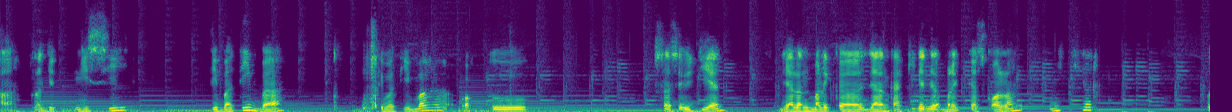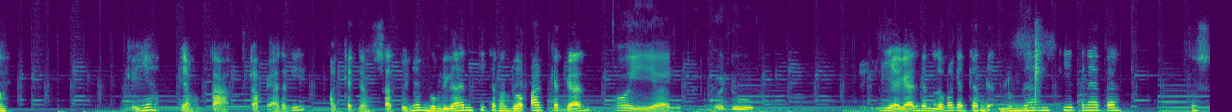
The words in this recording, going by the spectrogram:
Ah, lanjut ngisi. Tiba-tiba tiba-tiba waktu selesai ujian jalan balik ke jalan kaki kan jalan balik ke sekolah mikir eh kayaknya yang tak KPA tadi paket yang satunya belum diganti karena dua paket kan. Oh iya Waduh. iya kan kan dua paket kan nggak- belum ganti ternyata. Terus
